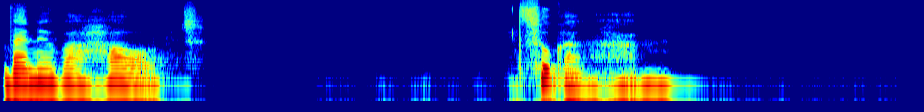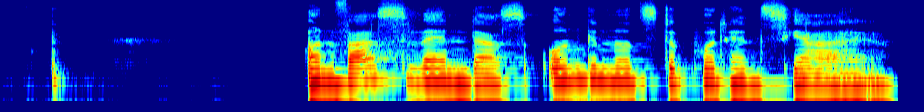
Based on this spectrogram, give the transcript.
wenn überhaupt, Zugang haben. Und was, wenn das ungenutzte Potenzial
